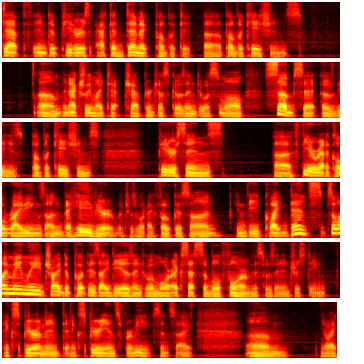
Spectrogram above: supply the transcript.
depth into Peter's academic publica- uh, publications. Um, and actually, my t- chapter just goes into a small subset of these publications. Peterson's uh, theoretical writings on behavior, which is what I focus on, can be quite dense. So I mainly tried to put his ideas into a more accessible form. This was an interesting experiment and experience for me since I, um, you know, I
